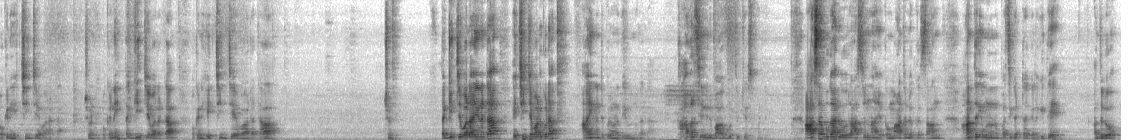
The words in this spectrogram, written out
ఒకరిని హెచ్చించేవారట చూడండి ఒకరిని తగ్గించేవారట ఒకరిని హెచ్చించేవాడట. చూడండి. తగ్గించేవాడు ఆయనట హెచ్చించేవాడు కూడా ఆయనంటే ప్రేమ దేవుని కదా కావలసింది మీరు బాగా గుర్తు చేసుకోండి. ఆసాబు గారు రాస్తున్న ఆ యొక్క మాటల యొక్క సాన్ ఆంతర్యములను పసిగట్టగలిగితే అందులో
